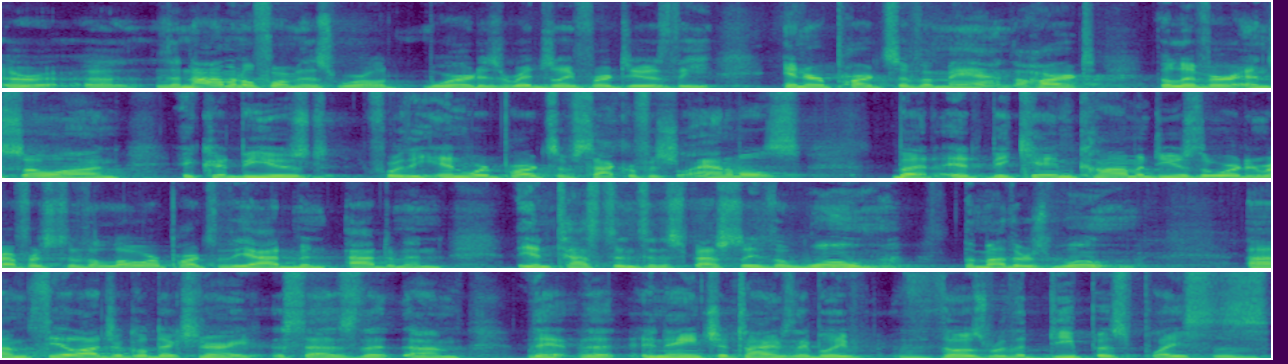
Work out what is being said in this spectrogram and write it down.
or uh, the nominal form of this word, word is originally referred to as the inner parts of a man, the heart, the liver, and so on. It could be used for the inward parts of sacrificial animals, but it became common to use the word in reference to the lower parts of the abdomen, abdomen the intestines, and especially the womb, the mother's womb. Um, Theological Dictionary says that, um, they, that in ancient times they believed those were the deepest places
